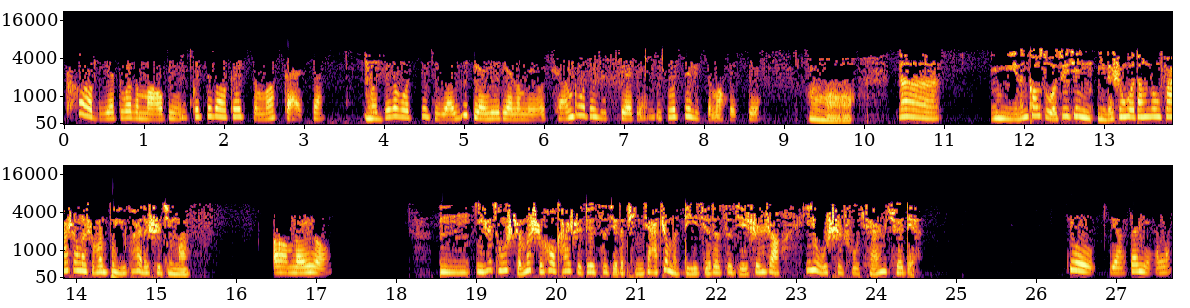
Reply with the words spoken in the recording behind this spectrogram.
特别多的毛病，不知道该怎么改善。我觉得我自己呀，一点优点都没有，全部都是缺点。你说这是怎么回事？哦，那你能告诉我最近你的生活当中发生了什么不愉快的事情吗？呃，没有。嗯，你是从什么时候开始对自己的评价这么低，觉得自己身上一无是处，全是缺点？就两三年了。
